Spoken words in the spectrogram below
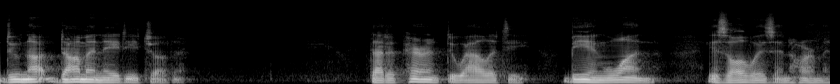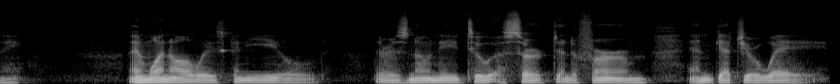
do not dominate each other. That apparent duality, being one, is always in harmony, and one always can yield. There is no need to assert and affirm and get your way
